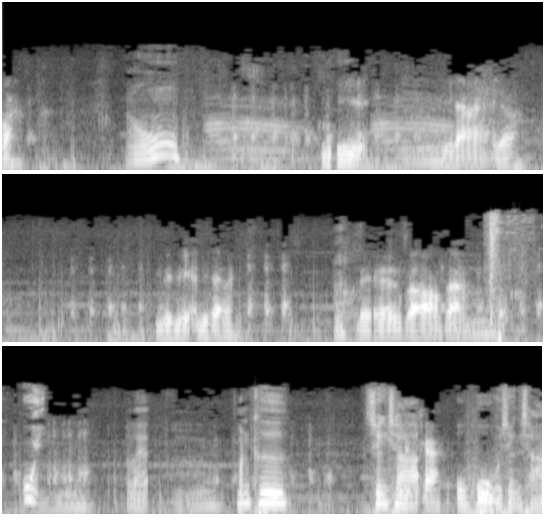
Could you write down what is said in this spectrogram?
ว่ะ เอ้า นี่นี่ได้ไหมเดี๋ยวนี่นี่อันนี้ได้ไหมหนึ่งสองสามอุ้ยอะไรอะมันคือเชื่องช้าเชื่องช้าโอ้โหเชื่องช้า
